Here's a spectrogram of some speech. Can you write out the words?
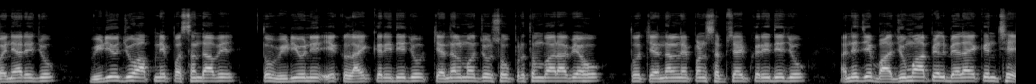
બન્યા રહેજો. વીડિયો જો આપને પસંદ આવે તો વિડીયોને એક લાઇક કરી દેજો. ચેનલમાં જો સૌ પ્રથમવાર આવ્યા હો તો ચેનલને પણ સબસ્ક્રાઈબ કરી દેજો. અને જે બાજુમાં આપેલ બેલાયકન છે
